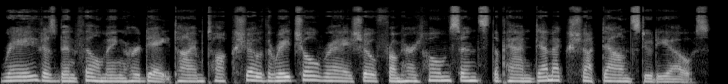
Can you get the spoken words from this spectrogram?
Ray has been filming her daytime talk show The Rachael Ray Show from her home since the pandemic shut down studios.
